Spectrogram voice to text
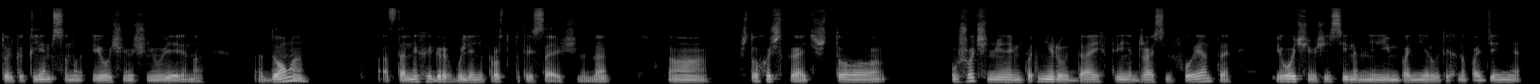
только Клемсону и очень-очень уверенно дома. В остальных играх были они просто потрясающими, да. А, что хочу сказать, что уж очень мне импонирует, да, их тренер Джастин Фуэнте, и очень-очень сильно мне импонирует их нападение,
